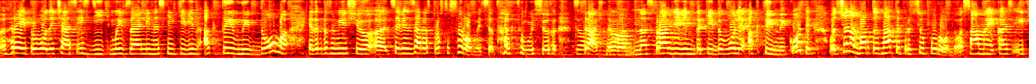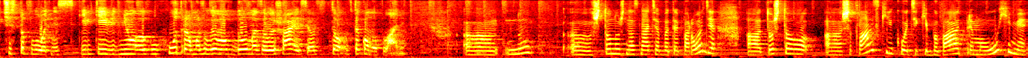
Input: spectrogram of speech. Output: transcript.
Грей проводить час із дітьми, і взагалі наскільки він активний вдома. Я так розумію, що е, це він зараз просто соромиться, так тому що страшно. да. Насправді він такий доволі активний котик. От що нам варто знати про цю породу, а саме якась їх чистоплотність, скільки від нього хутра можливо вдома залишається, от в, то- в такому плані. А, Ну, э, что нужно знать об этой породе? А, То, что а, шотландские котики бывают прямоухими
